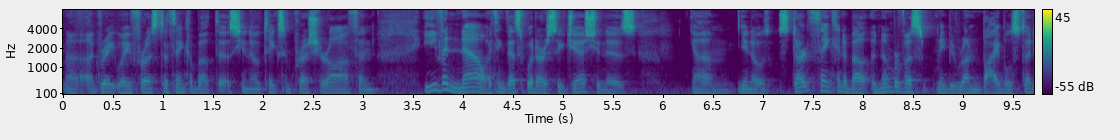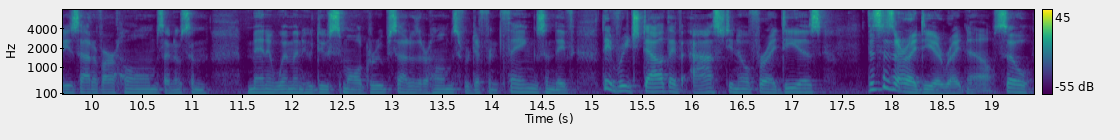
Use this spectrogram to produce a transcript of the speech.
uh, a great way for us to think about this. You know, take some pressure off, and even now, I think that's what our suggestion is. Um, you know, start thinking about a number of us maybe run Bible studies out of our homes. I know some men and women who do small groups out of their homes for different things, and they've they've reached out, they've asked, you know, for ideas. This is our idea right now. So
